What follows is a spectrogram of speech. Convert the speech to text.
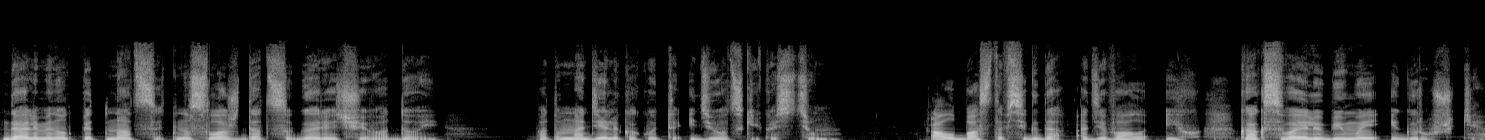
дали минут пятнадцать наслаждаться горячей водой. Потом надели какой-то идиотский костюм. Албаста всегда одевала их, как свои любимые игрушки.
